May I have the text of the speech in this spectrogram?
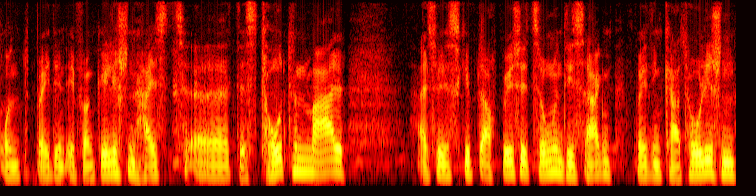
und bei den Evangelischen heißt äh, das Totenmahl. Also es gibt auch böse Zungen, die sagen, bei den Katholischen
